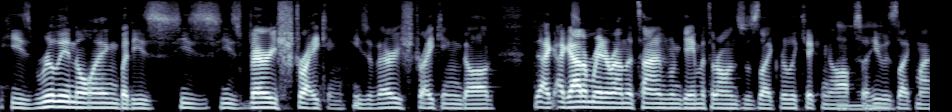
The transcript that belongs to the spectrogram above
He's really annoying, but he's he's he's very striking. He's a very striking dog. I, I got him right around the times when Game of Thrones was like really kicking off. So he Mm. was like my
